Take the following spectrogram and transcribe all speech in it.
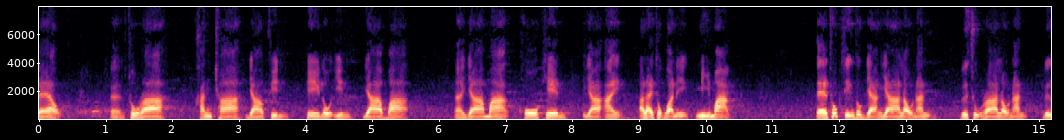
แล้วสุรา คัญชา ยาฝิ่น ฮโรอีน ยาบ้ายามาโคเคน ยาไออะไรทุกวันนี้มีมาก แต่ทุกสิ่งทุกอย่างยาเหล่านั้น หรือสุราเหล่านั้น หรือ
